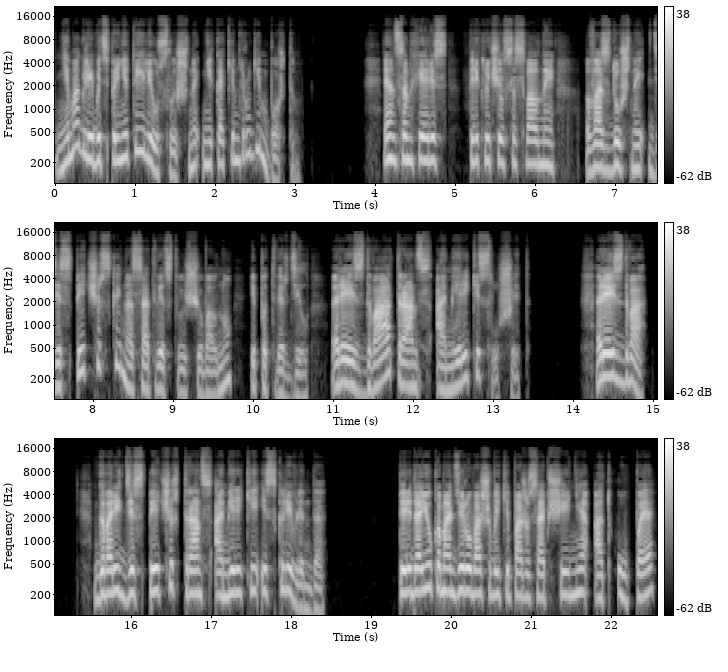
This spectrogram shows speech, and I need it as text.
не могли быть приняты или услышаны никаким другим бортом. Энсон Хэрис переключился с волны воздушной диспетчерской на соответствующую волну и подтвердил. Рейс 2 Трансамерики слушает. Рейс 2. Говорит диспетчер Трансамерики из Кливленда. Передаю командиру вашего экипажа сообщение от УП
